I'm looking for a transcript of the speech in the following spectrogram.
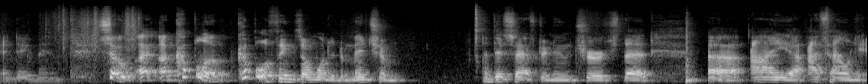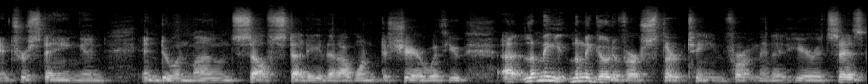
and amen. So, a, a couple of couple of things I wanted to mention this afternoon, church, that uh, I uh, I found it interesting and in, in doing my own self study that I wanted to share with you. Uh, let me let me go to verse thirteen for a minute here. It says,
